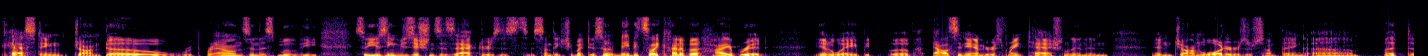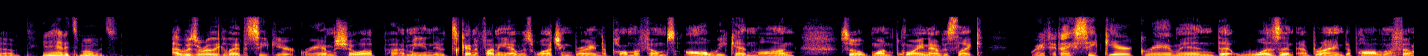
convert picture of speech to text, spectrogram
casting John Doe, Ruth Brown's in this movie. So using musicians as actors is, is something she might do. So maybe it's like kind of a hybrid in a way of Allison Anders, Frank Tashlin, and and John Waters or something. Um, but um, it had its moments. I was really glad to see Gerrit Graham show up. I mean, it's kind of funny. I was watching Brian De Palma films all weekend long. So at one point, I was like, where did I see Gerrit Graham in that wasn't a Brian De Palma film?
